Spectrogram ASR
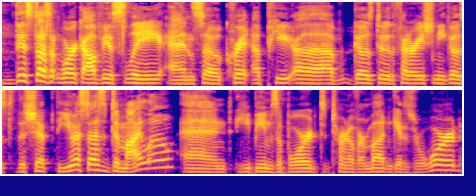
this doesn't work, obviously, and so Krit uh, goes to the Federation. He goes to the ship, the USS Demilo, and he beams aboard to turn over Mudd and get his reward.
